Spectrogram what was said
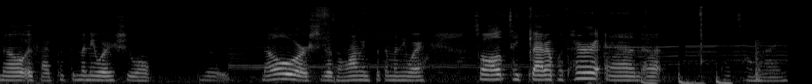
know if I put them anywhere she won't really know or she doesn't want me to put them anywhere. So I'll take that up with her and uh, that's all mine.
